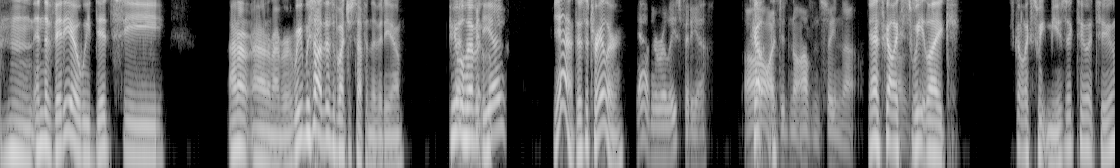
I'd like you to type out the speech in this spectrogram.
hmm, in the video we did see. I don't I don't remember. We we saw there's a bunch of stuff in the video. People There's who a haven't. video. Yeah, there's a trailer. Yeah, the release video. Oh, got- I did not haven't seen that. Yeah, it's got like haven't seen sweet like. It's got like sweet music to it too.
